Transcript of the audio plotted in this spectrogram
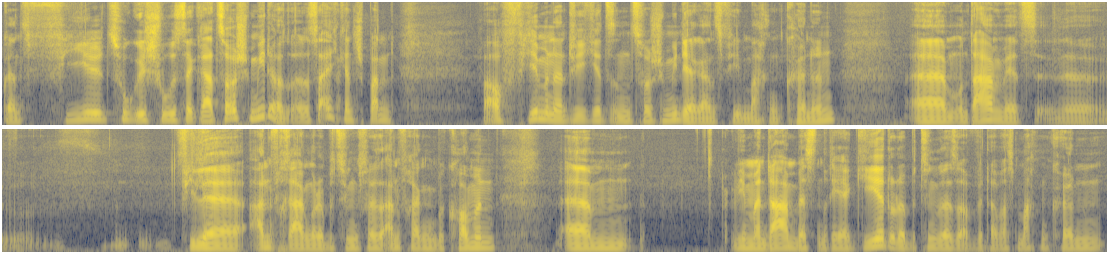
ganz viel zugeschustert, gerade Social Media und so. Das ist eigentlich ganz spannend. Weil auch Firmen natürlich jetzt in Social Media ganz viel machen können. Ähm, und da haben wir jetzt äh, viele Anfragen oder beziehungsweise Anfragen bekommen, ähm, wie man da am besten reagiert oder beziehungsweise ob wir da was machen können.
